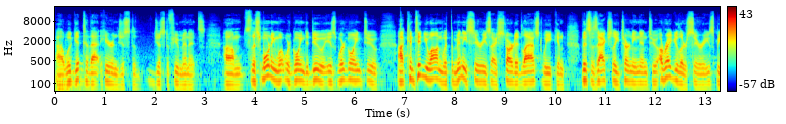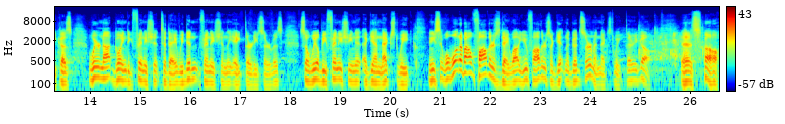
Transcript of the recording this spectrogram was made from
Uh, we'll get to that here in just a, just a few minutes. Um, so this morning, what we're going to do is we're going to uh, continue on with the mini series I started last week, and this is actually turning into a regular series because we're not going to finish it today. We didn't finish in the 8:30 service, so we'll be finishing it again next week. And you say, "Well, what about Father's Day?" Well, you fathers are getting a good sermon next week. There you go. Uh, so.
